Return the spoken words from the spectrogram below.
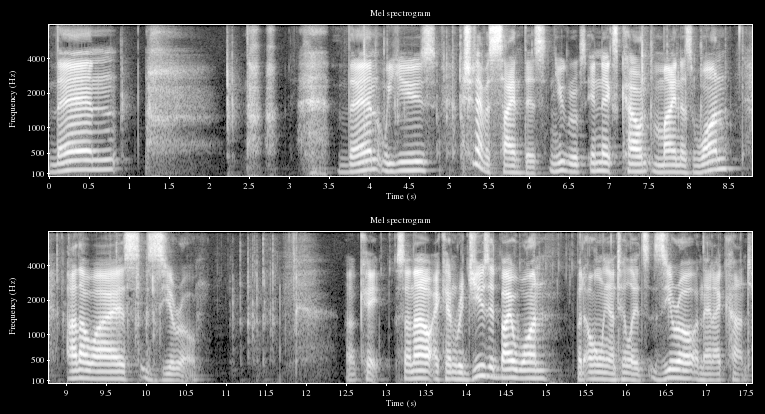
then then we use, I should have assigned this, new groups index count minus one, otherwise zero. Okay, so now I can reduce it by one, but only until it's zero and then I can't.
